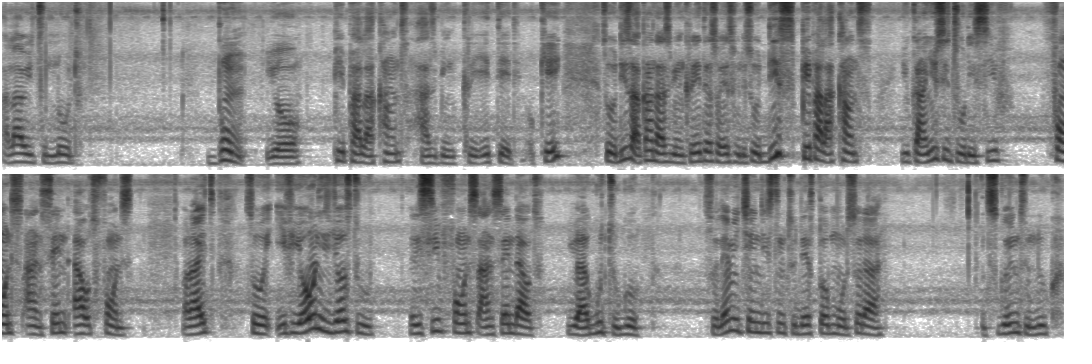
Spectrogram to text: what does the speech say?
Allow you to load. Boom your PayPal account has been created. Okay, so this account has been created successfully. So this PayPal account, you can use it to receive funds and send out funds. All right. So if your own is just to receive funds and send out, you are good to go. So let me change this thing to desktop mode so that it's going to look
